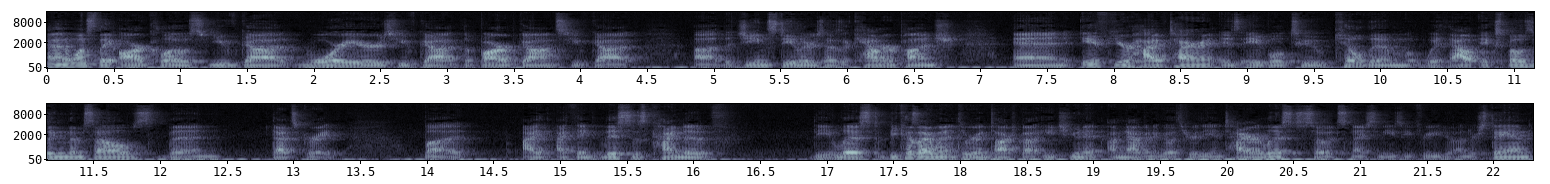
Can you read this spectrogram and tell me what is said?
And then once they are close, you've got warriors, you've got the barb gaunts, you've got uh, the gene stealers as a counter punch. And if your hive tyrant is able to kill them without exposing themselves, then that's great. But I, I think this is kind of the list. Because I went through and talked about each unit, I'm now going to go through the entire list so it's nice and easy for you to understand.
